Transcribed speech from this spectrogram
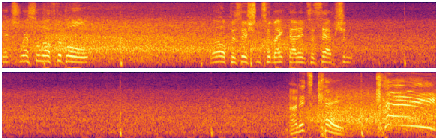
Gets wrestled off the ball. Well positioned to make that interception. And it's Kane. Kane!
